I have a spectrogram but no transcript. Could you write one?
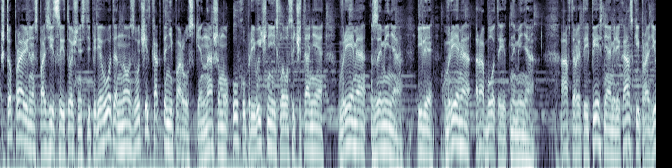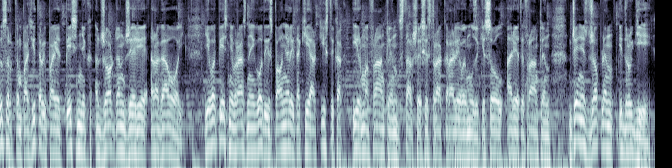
что правильно с позиции точности перевода, но звучит как-то не по-русски. Нашему уху привычнее словосочетание «время за меня» или «время работает на меня». Автор этой песни – американский продюсер, композитор и поэт-песенник Джордан Джерри Роговой. Его песни в разные годы исполняли такие артисты, как Ирма Франклин, старшая сестра королевы музыки соул Ареты Франклин, Дженнис Джоплин и другие.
